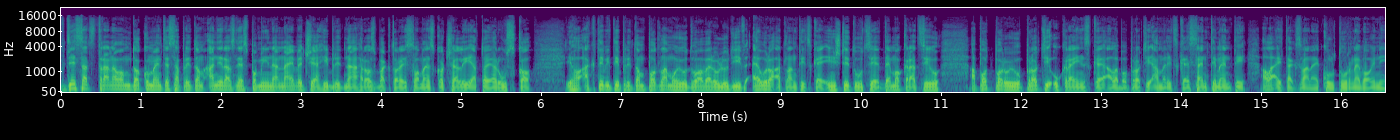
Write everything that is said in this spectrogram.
V 10-stranovom dokumente sa pritom ani raz nespomína najväčšia hybridná hrozba, ktorej Slovensko čelí, a to je Rusko. Jeho aktivity pritom podlamujú dôveru ľudí v euroatlantické inštitúcie, demokraciu a podporujú protiukrajinské alebo protiamerické sentimenty, ale aj tzv. kultúrne vojny.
